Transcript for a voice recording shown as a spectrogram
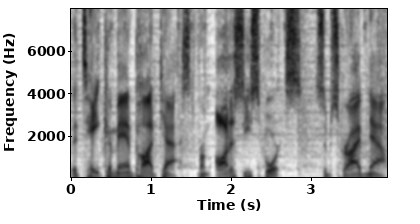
The Take Command podcast from Audacy Sports. Subscribe now.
